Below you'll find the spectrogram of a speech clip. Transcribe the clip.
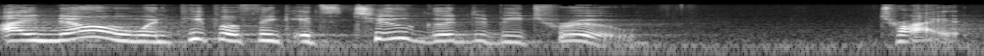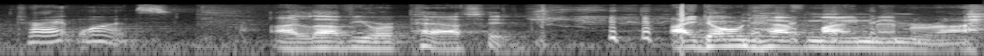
I know when people think it's too good to be true, try it. Try it once. I love your passage. I don't have mine memorized.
